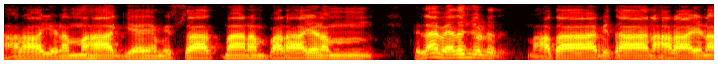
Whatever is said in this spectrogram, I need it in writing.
நாராயணம் மகாஜேயம் விஸ்வாத்மானம் பாராயணம். எல்லாம் வேதம் சொல்றது. மாதா பிதா நாராயணா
